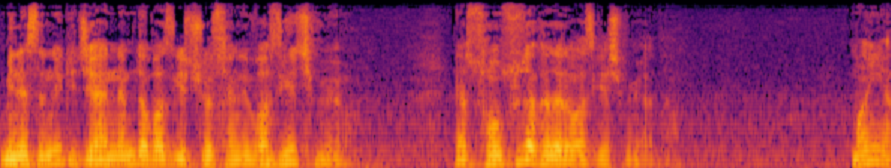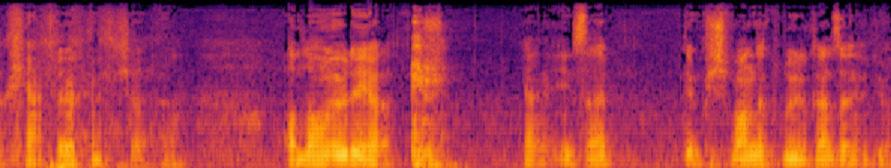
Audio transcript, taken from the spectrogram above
Minnes'e diyor ki cehennemde vazgeçiyor seni, vazgeçmiyor. Yani sonsuza kadar vazgeçmiyor adam. Manyak yani. Evet inşallah. Allah onu öyle yaratmış. Yani insan hep değil mi, pişmanlık duyduklarını zannediyor.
